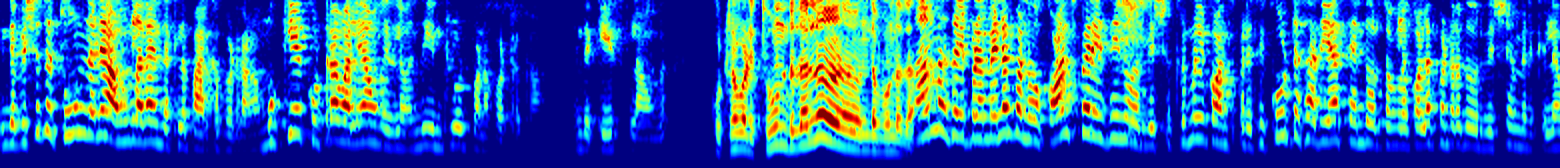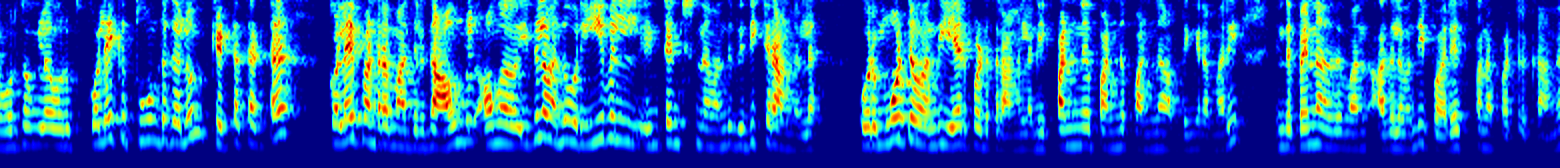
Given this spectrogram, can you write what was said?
இந்த விஷயத்தை தூண்டினதே அவங்கள தான் இந்த இடத்துல பார்க்கப்படுறாங்க. முக்கிய குற்றவாளியா அவங்க இதுல வந்து இன்க்ளூட் பண்ணப்பட்டிருக்காங்க இந்த கேஸ்ல அவங்க. குற்றவாளி தூண்டுதலும் இந்த பொண்ணு தான். ஆமா சார் இப்ப நம்ம என்ன பண்ணுவோம்? கான்ஸ்பரசின்னு ஒரு விஷயம். கிரிமினல் கான்ஸ்பரசி கூட்டு சதியா சேர்ந்து ஒருத்தவங்களை கொலை பண்றது ஒரு விஷயம் இருக்குல்ல. ஒருத்தவங்களை ஒரு கொலைக்கு தூண்டுதலும் கிட்டத்தட்ட கொலை பண்ற மாதிரி தான். அவங்க அவங்க இதுல வந்து ஒரு ஈவில் இன்டென்ஷனை வந்து விதிக்கிறாங்கல்ல. ஒரு மோட்டை வந்து ஏற்படுத்துறாங்கல்ல. நீ பண்ணு பண்ணு பண்ணு அப்படிங்கிற மாதிரி இந்த பெண் அது வந்து அதுல வந்து இப்போ அரெஸ்ட் பண்ணப்பட்டிருக்காங்க.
